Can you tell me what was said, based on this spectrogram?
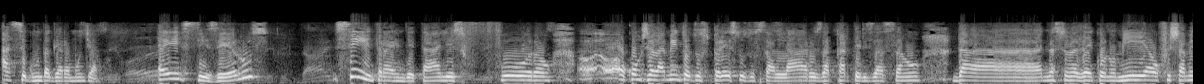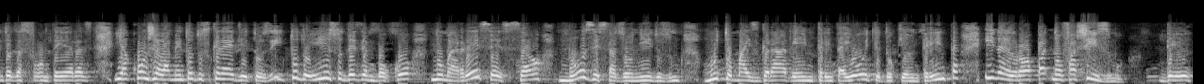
a Segunda Guerra Mundial. Esses erros sem entrar em detalhes, foram o congelamento dos preços dos salários, a carterização da nacional da economia, o fechamento das fronteiras e o congelamento dos créditos. E tudo isso desembocou numa recessão nos Estados Unidos, muito mais grave em 38 do que em 30, e na Europa no fascismo. De,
